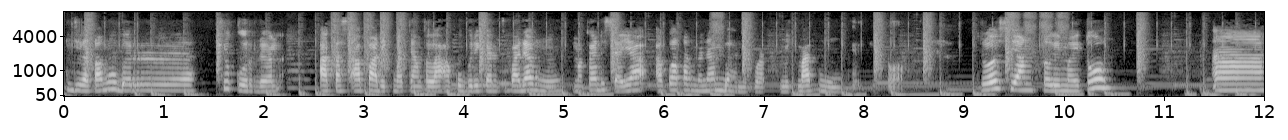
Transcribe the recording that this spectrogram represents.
Jika kamu bersyukur dengan atas apa nikmat yang telah aku berikan kepadamu, maka saya aku akan menambah nikmat nikmatmu kayak gitu. Terus yang kelima itu uh,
